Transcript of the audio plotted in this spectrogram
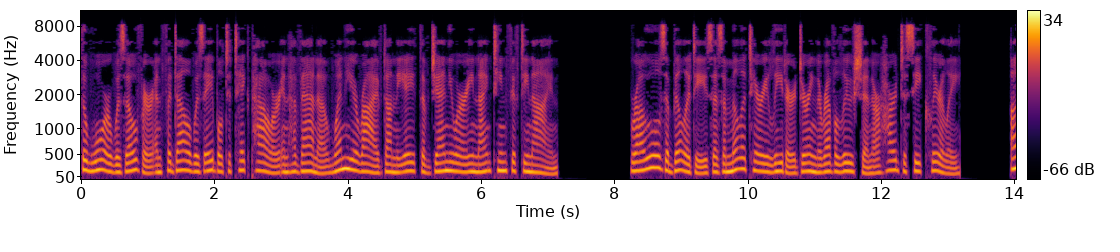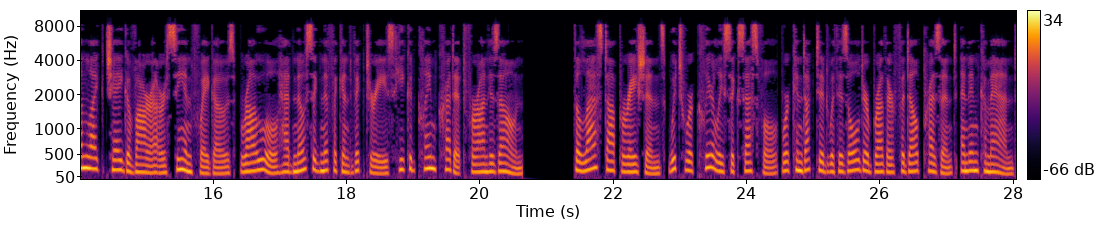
The war was over and Fidel was able to take power in Havana when he arrived on 8 January 1959. Raúl's abilities as a military leader during the revolution are hard to see clearly. Unlike Che Guevara or Cienfuegos, Raúl had no significant victories he could claim credit for on his own. The last operations which were clearly successful were conducted with his older brother Fidel present and in command.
